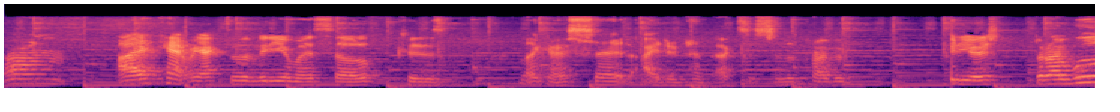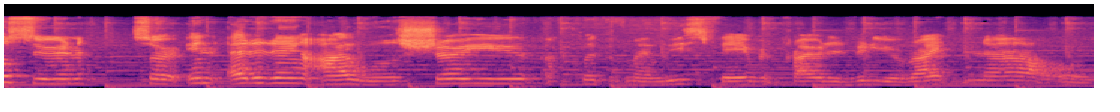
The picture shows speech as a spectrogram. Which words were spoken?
Um, I can't react to the video myself because, like I said, I don't have access to the private videos, but I will soon. So in editing, I will show you a clip of my least favorite private video right now.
